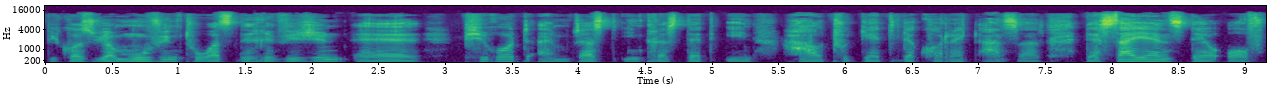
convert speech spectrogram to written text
because we are moving towards the revision uh, period i'm just interested in how to get the correct answers the science thereof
